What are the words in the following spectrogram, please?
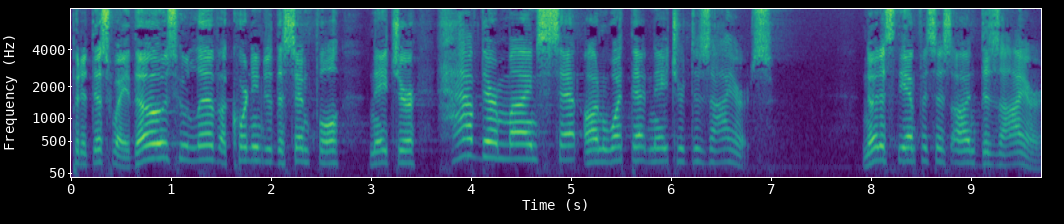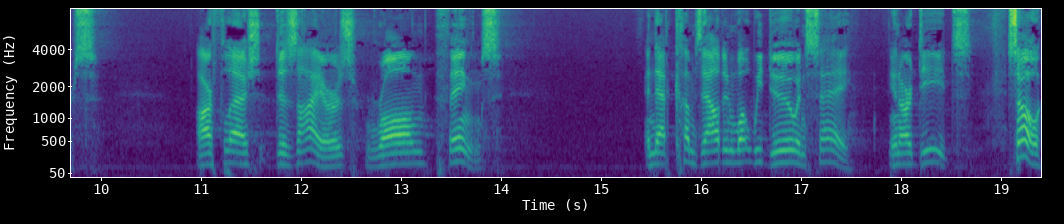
put it this way Those who live according to the sinful nature have their minds set on what that nature desires. Notice the emphasis on desires. Our flesh desires wrong things. And that comes out in what we do and say in our deeds. So,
